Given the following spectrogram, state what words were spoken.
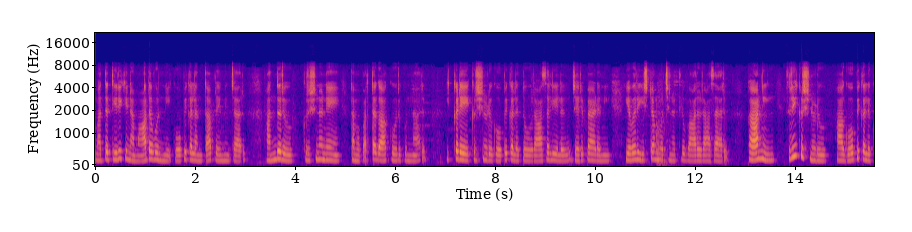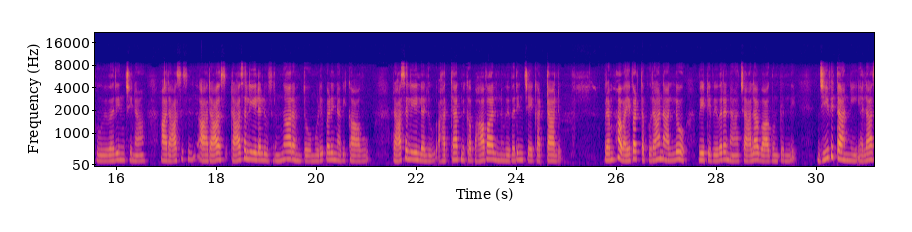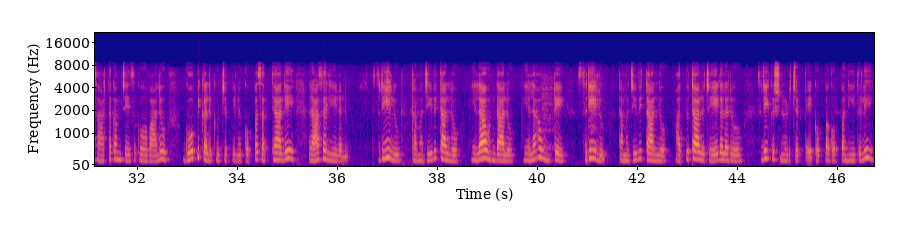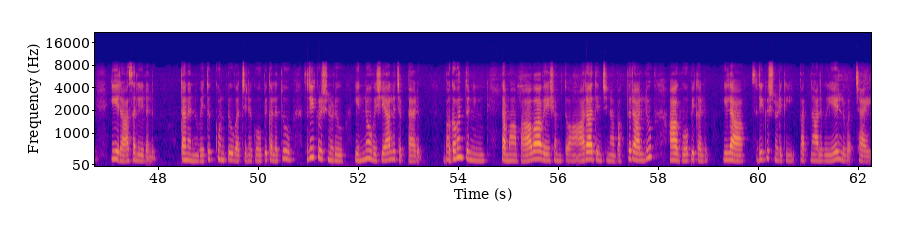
మధ్య తిరిగిన మాధవుణ్ణి గోపికలంతా ప్రేమించారు. అందరూ కృష్ణునే తమ భర్తగా కోరుకున్నారు. ఇక్కడే కృష్ణుడు గోపికలతో రాసలీలలు జరిపాడని ఎవరి ఇష్టం వచ్చినట్లు వారు రాశారు. కానీ శ్రీకృష్ణుడు ఆ గోపికలకు వివరించిన ఆ రాస ఆ రాస రాసలీలలు శృంగారంతో ముడిపడినవి కావు. రాసలీలలు ఆధ్యాత్మిక భావాలను వివరించే ఘట్టాలు. బ్రహ్మ వైవర్త పురాణాల్లో వీటి వివరణ చాలా బాగుంటుంది. జీవితాన్ని ఎలా సార్థకం చేసుకోవాలో గోపికలకు చెప్పిన గొప్ప సత్యాలే రాసలీలలు. స్త్రీలు తమ జీవితాల్లో ఎలా ఉండాలో ఎలా ఉంటే స్త్రీలు తమ జీవితాల్లో అద్భుతాలు చేయగలరో శ్రీకృష్ణుడు చెప్పే గొప్ప గొప్ప నీతులే ఈ రాసలీలలు. తనను వెతుక్కుంటూ వచ్చిన గోపికలతో శ్రీకృష్ణుడు ఎన్నో విషయాలు చెప్పాడు. భగవంతుని తమ భావావేశంతో ఆరాధించిన భక్తురాళ్ళు ఆ గోపికలు. ఇలా శ్రీకృష్ణుడికి పద్నాలుగు ఏళ్ళు వచ్చాయి.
